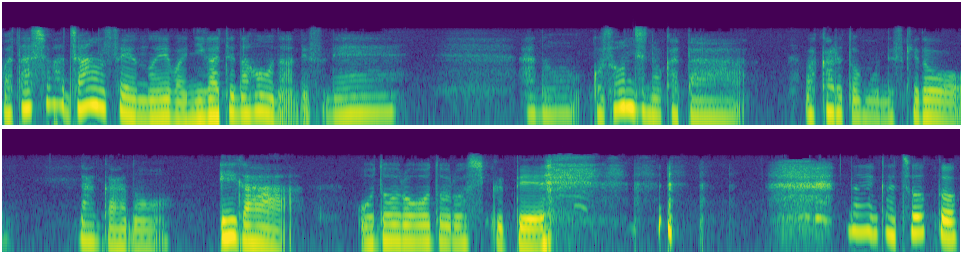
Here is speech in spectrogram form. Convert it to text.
私はジャンセンの絵は苦手な方なんですね。あのご存知の方わかると思うんですけどなんかあの絵がおどろおどろしくて。なんかちょっと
